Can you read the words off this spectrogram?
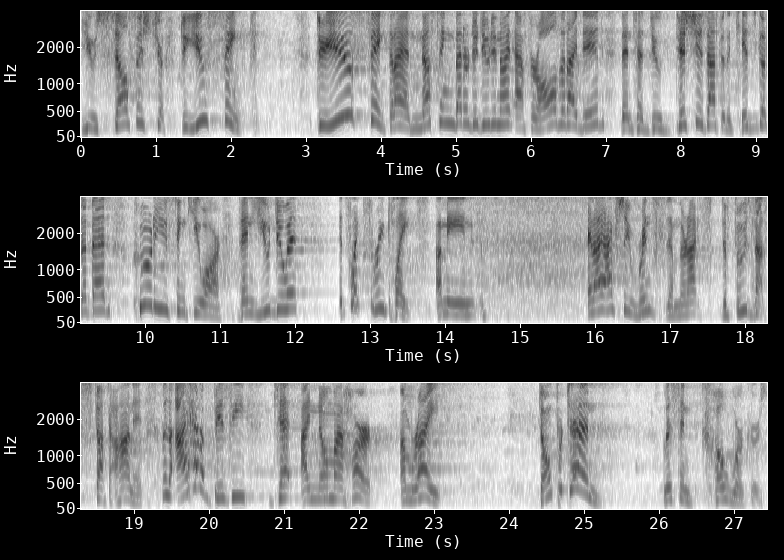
You selfish jerk. Do you think, do you think that I had nothing better to do tonight after all that I did than to do dishes after the kids go to bed? Who do you think you are? Then you do it. It's like three plates. I mean, and I actually rinsed them. They're not, the food's not stuck on it. Listen, I had a busy day. I know my heart. I'm right. Don't pretend. Listen, coworkers,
